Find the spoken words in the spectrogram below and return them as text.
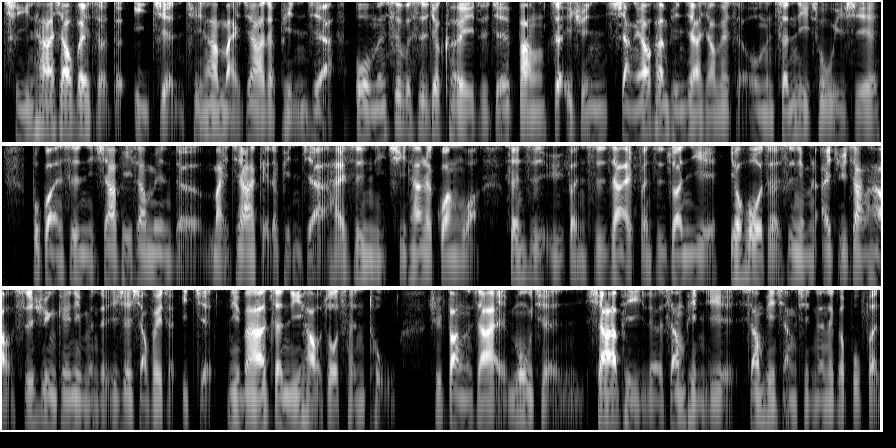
其他消费者的意见，其他买家的评价，我们是不是就可以直接帮这一群想要看评价的消费者，我们整理出一些，不管是你虾皮上面的买家给的评价，还是你其他的官网，甚至与粉丝在粉丝专业，又或者是你们的 IG 账号私讯给你们的一些消费者意见，你把它整理好做成图，去放在目前虾皮的商品页商品详情的那个部分。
